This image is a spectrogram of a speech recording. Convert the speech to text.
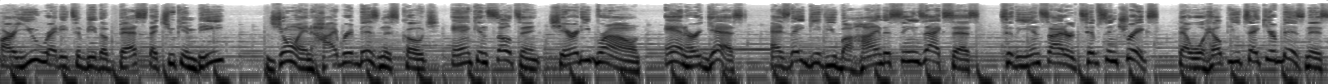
Are you ready to be the best that you can be? Join hybrid business coach and consultant Charity Brown and her guest as they give you behind the scenes access to the insider tips and tricks that will help you take your business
